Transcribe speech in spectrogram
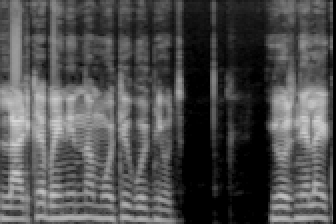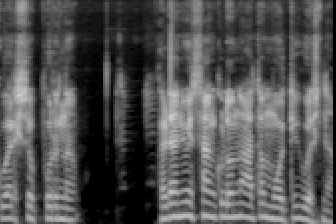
लाडक्या बहिणींना मोठी गुड न्यूज योजनेला एक वर्ष पूर्ण. फडणवीसांकडून आता मोठी घोषणा.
